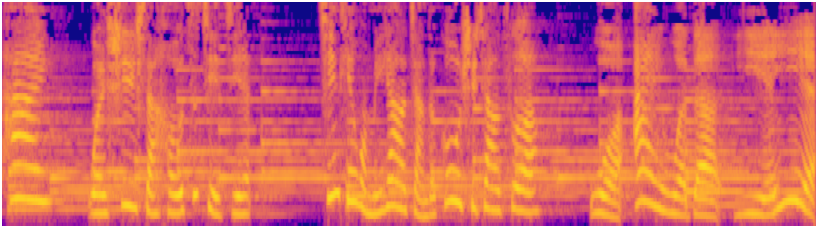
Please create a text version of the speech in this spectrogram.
嗨，我是小猴子姐姐。今天我们要讲的故事叫做《我爱我的爷爷》，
